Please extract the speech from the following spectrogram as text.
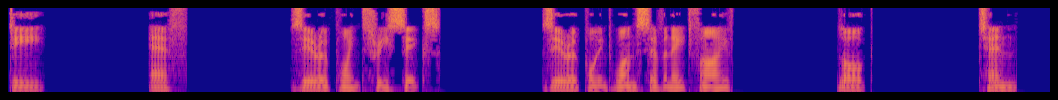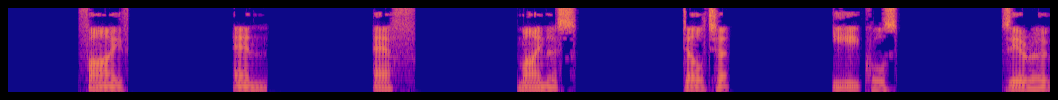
d f 0.36 0.1785 log 10 5 n f minus delta E equals zero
